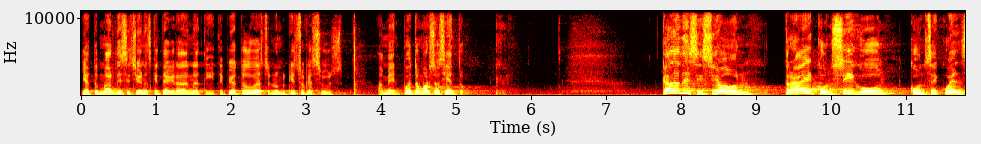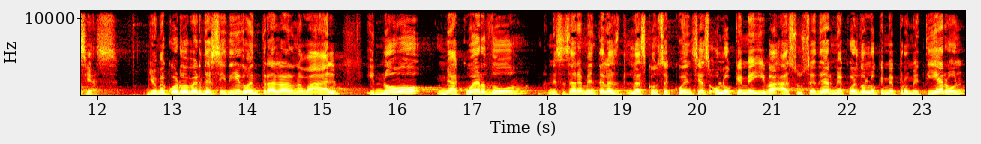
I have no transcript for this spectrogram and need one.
y a tomar decisiones que te agradan a ti. Te pido todo esto en el nombre de Cristo Jesús. Amén. Puede tomar su asiento. Cada decisión trae consigo consecuencias. Yo me acuerdo haber decidido entrar a la naval y no me acuerdo necesariamente las, consecuencias o lo que me iba a suceder. Me acuerdo lo que me prometieron,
